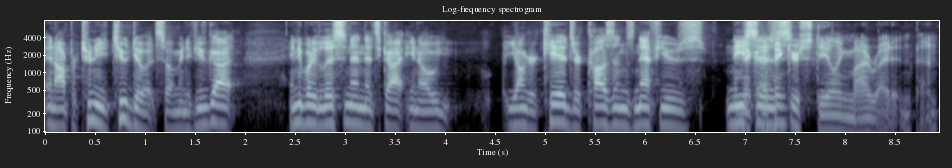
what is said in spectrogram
an opportunity to do it. So I mean, if you've got anybody listening that's got you know younger kids or cousins, nephews, Nick, nieces. I think you're stealing my write it in pen.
